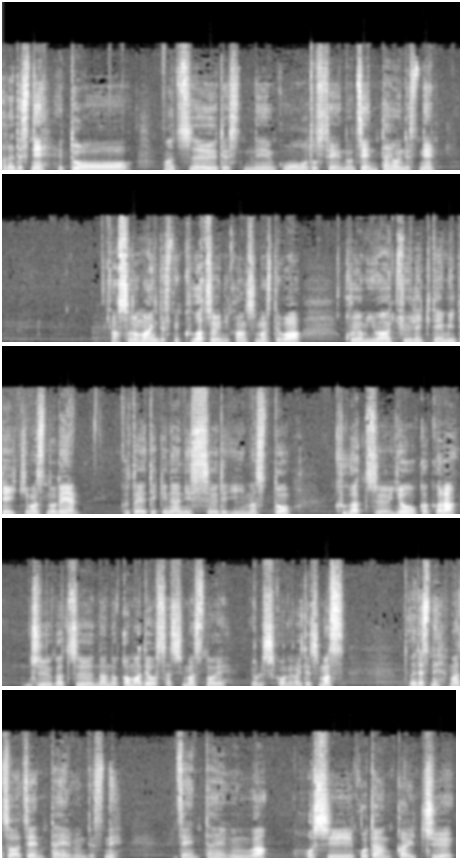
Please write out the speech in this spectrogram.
ただですね、えっと、まずですね、豪土星の全体運ですね。あその前にですね、9月に関しましては、暦は旧暦で見ていきますので、具体的な日数で言いますと、9月8日から10月7日までを指しますので、よろしくお願いいたします。ではですね、まずは全体運ですね。全体運は星5段階中、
